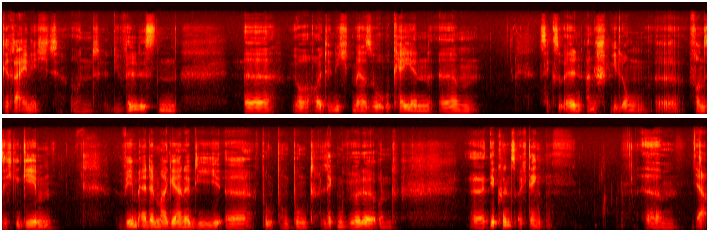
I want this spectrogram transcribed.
gereinigt und die wildesten, äh, ja, heute nicht mehr so okayen ähm, sexuellen Anspielungen äh, von sich gegeben, wem er denn mal gerne die äh, Punkt, Punkt, Punkt lecken würde und äh, ihr könnt es euch denken. Ähm, ja,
